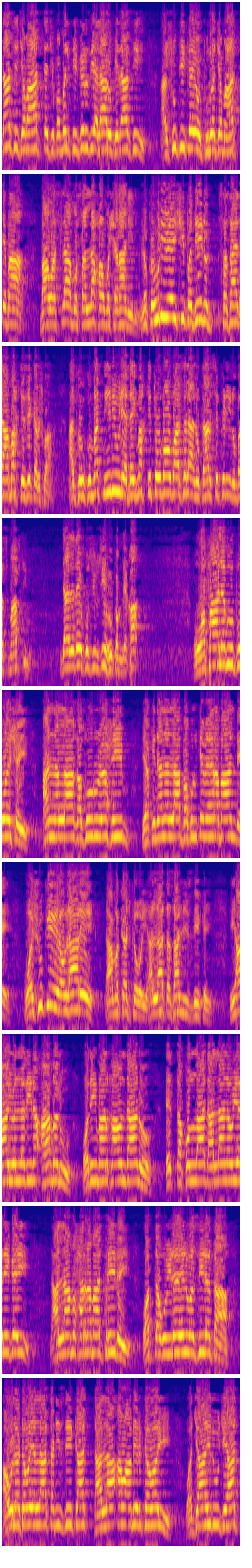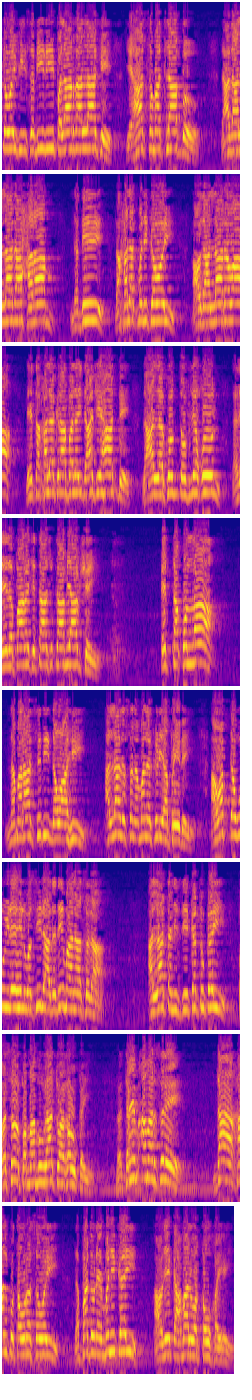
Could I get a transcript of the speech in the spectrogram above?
دا چې جماعت ته چې په ملک کې ګرځي الارو کې لاسي اشوکی کوي او پوره جماعت ته با با وسلا مسلح او مشرانی دي لکه وړي وی شي په دین سزا د مخ کې ذکر شو اګه حکومت نه نیولې دای مخ کې توبه او باسل نو کار سکړي نو بس معاف کړي دا د دې خصوصي حکم دی ښا وفعلوا پوشي ان الله غفور رحیم یقینا الله بخون کې مهربان دی وشکی اولاره دا مکټ کوي الله تعالی نږدې کوي یا ایو الذین آمنو او د ایمان خاوندانو اتقوا الله د الله نو یریږي دا الله محرمات پری دی وابتغوا الیه الوسیلتا او لټوي الله تنزدې کات دا الله اوامر کوي وجاهدوا جهاد کوي فی سبیلی پلار دا الله کې جهاد څه مطلب دا دا الله دا حرام ندی دا خلق منی کوي او دا الله روا دیتا خلق را بلی دا جهاد دی لعلکم تفلحون دا دی دا پارا چه تاسو کامیاب شئی اتقوا الله نه مراد سدي نواهی الله د سره منع کړی اپری دی او ابتغوا الیه الوسیله د دې معنی صدا الله ته نزدېکت کوي پس په مامورات هغه کوي نو دریم امر سره دا خلکو تورسوي د بدونه منی کوي او نیک اعمال ورته وخی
